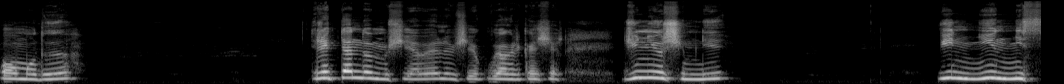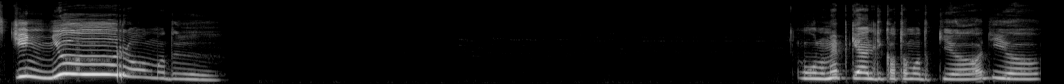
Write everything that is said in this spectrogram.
olmadı. Direkten dönmüş ya böyle bir şey yok bu arkadaşlar. Junior şimdi. Vinicius Junior olmadı. Oğlum hep geldik atamadık ya. Hadi ya.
